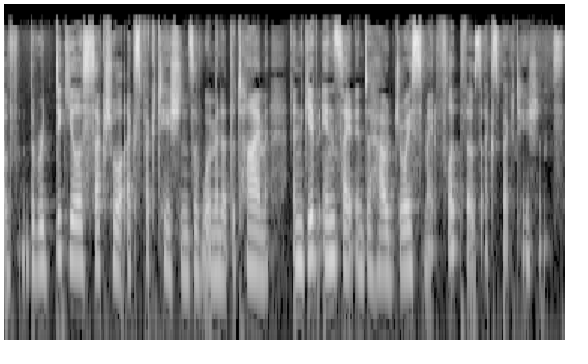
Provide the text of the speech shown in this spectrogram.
of the ridiculous sexual expectations of women at the time and give insight into how Joyce might flip those expectations.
